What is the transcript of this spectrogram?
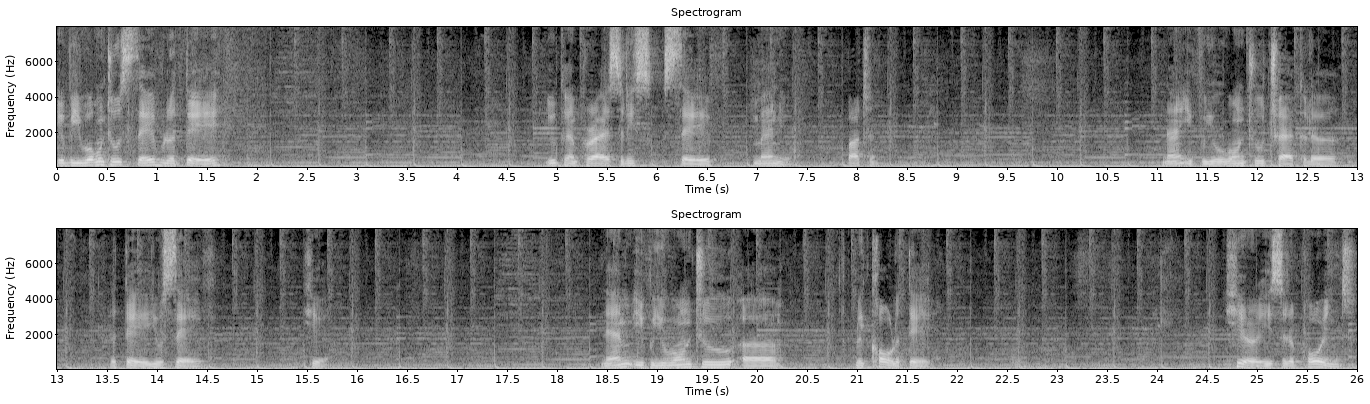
if you want to save the day, you can press this save menu button. Now if you want to check the, the day you save here. Then if you want to uh, recall the day, here is the point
